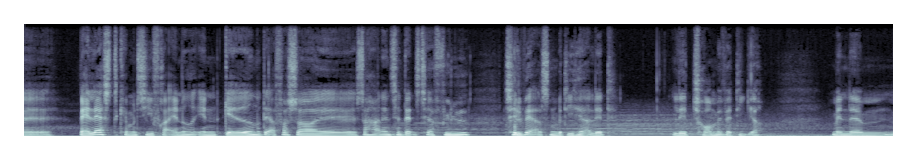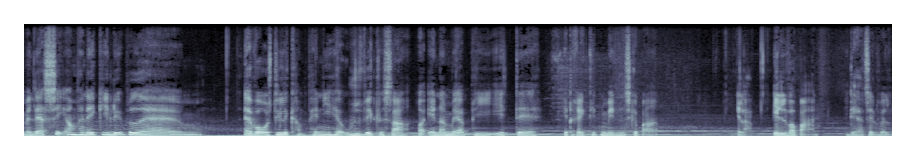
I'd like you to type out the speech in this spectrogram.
øh, ballast, kan man sige, fra andet end gaden, og derfor så, øh, så har han en tendens til at fylde tilværelsen med de her lidt, lidt tomme værdier. Men, øh, men lad os se, om han ikke i løbet af, at vores lille kampagne her udvikler sig og ender med at blive et, øh, et rigtigt menneskebarn. Eller elverbarn i det her tilfælde.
